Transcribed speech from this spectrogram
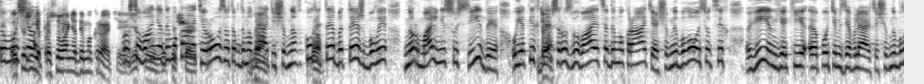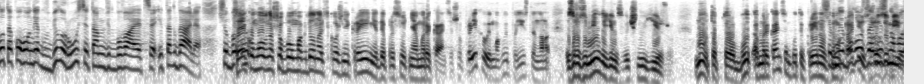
Тому Оце що ж є просування демократії. просування демократії, розвиток демократії, щоб навколо Да. тебе теж були нормальні сусіди, у яких Да. теж розвивається демократія, щоб не було ось оцих війн, які е, потім з'являються, щоб не було такого, як в Білорусі там відбувається, і так далі. Щоб Це як умовно, щоб був Макдональдс в кожній країні, де присутні американці, щоб приїхали і могли поїсти на зрозумілу їм звичну їжу. Ну тобто, бу- американцям бути в країнах з щоб не було демократією залізного зрозуміло.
